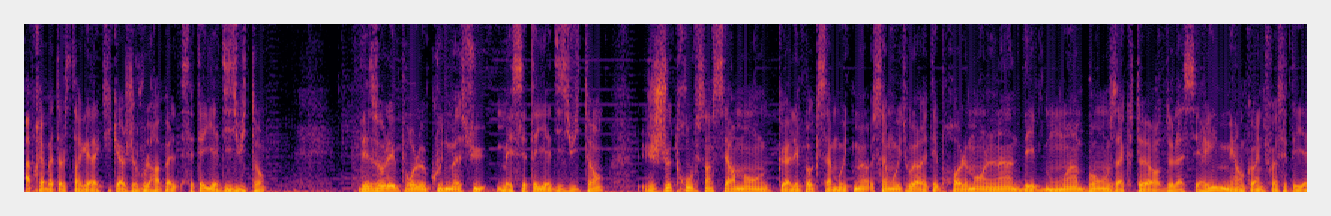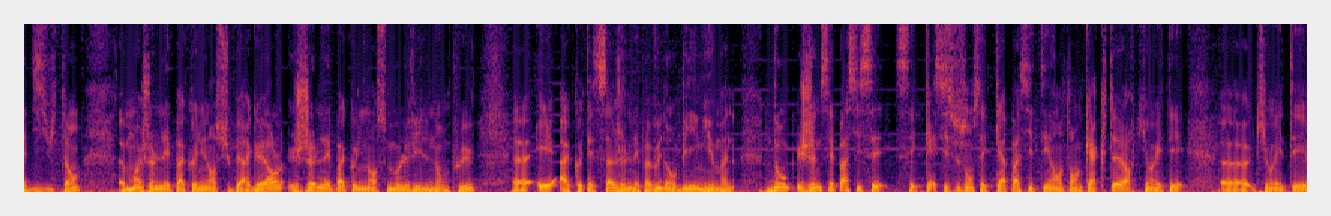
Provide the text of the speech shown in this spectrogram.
après Battlestar Galactica, je vous le rappelle, c'était il y a 18 ans. Désolé pour le coup de massue, mais c'était il y a 18 ans. Je trouve sincèrement qu'à l'époque, Sam, Witwer était probablement l'un des moins bons acteurs de la série, mais encore une fois, c'était il y a 18 ans. Euh, moi, je ne l'ai pas connu dans Supergirl, je ne l'ai pas connu dans Smallville non plus, euh, et à côté de ça, je ne l'ai pas vu dans Being Human. Donc, je ne sais pas si ce sont ses capacités en tant qu'acteur qui ont été, euh, qui ont été,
